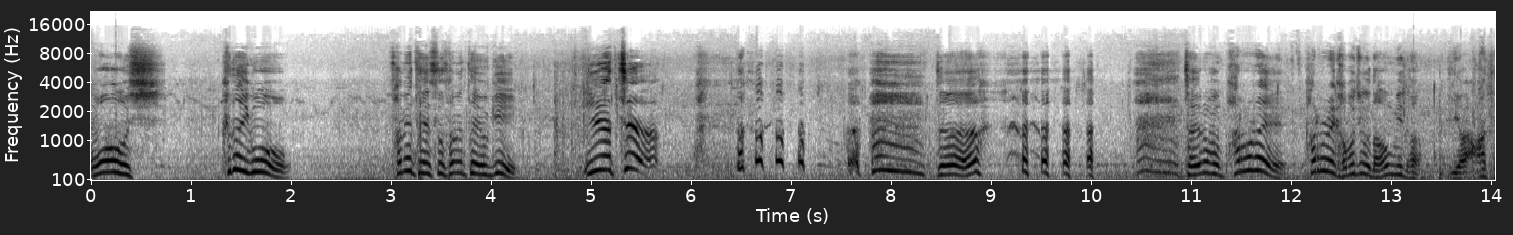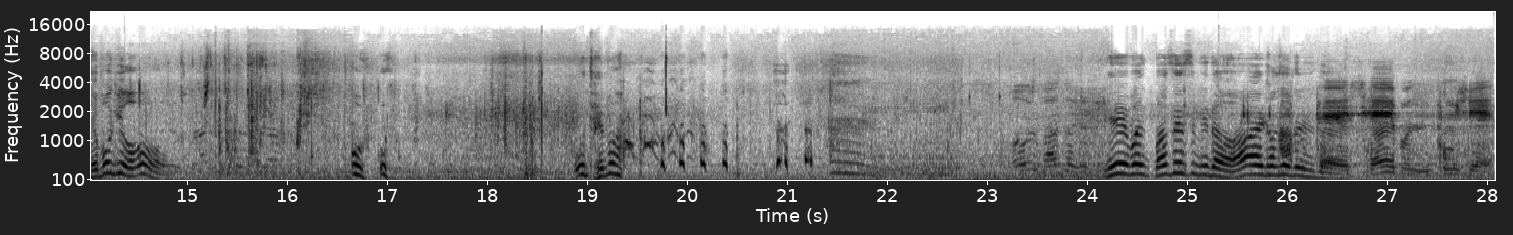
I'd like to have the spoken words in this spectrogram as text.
오씨 크다 이거 3연타 했어 3연타 여기 이야차 자. 자 여러분 8월에 8월에 갑오징어 나옵니다 이야 대박이야 오, 오, 오 대박 예 마, 마수했습니다 아 감사드립니다 앞에 세분 동시에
